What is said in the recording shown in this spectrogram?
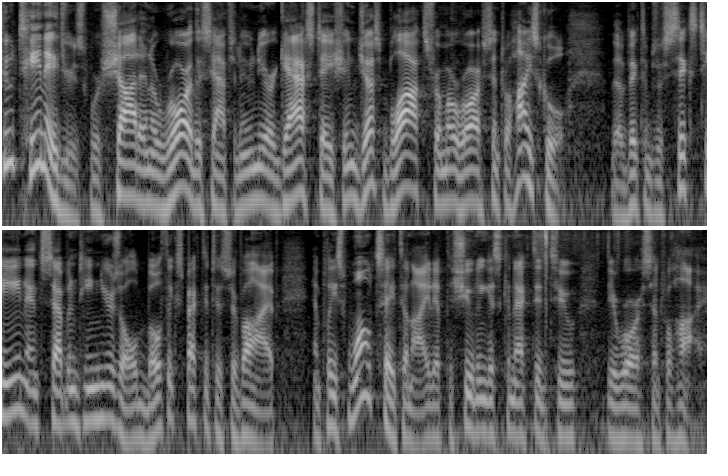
Two teenagers were shot in Aurora this afternoon near a gas station just blocks from Aurora Central High School. The victims are 16 and 17 years old, both expected to survive, and police won't say tonight if the shooting is connected to the Aurora Central High.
